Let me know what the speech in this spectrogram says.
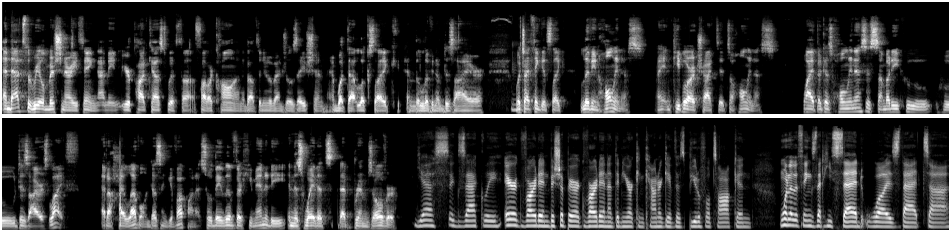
and that's the real missionary thing. I mean, your podcast with uh, Father Colin about the new evangelization and what that looks like and the living of desire, mm-hmm. which I think it's like living holiness, right? And people are attracted to holiness. Why? Because holiness is somebody who who desires life at a high level and doesn't give up on it. So they live their humanity in this way that's that brims over. Yes, exactly. Erik Varden, Bishop Erik Varden at the New York Encounter gave this beautiful talk and one of the things that he said was that uh,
